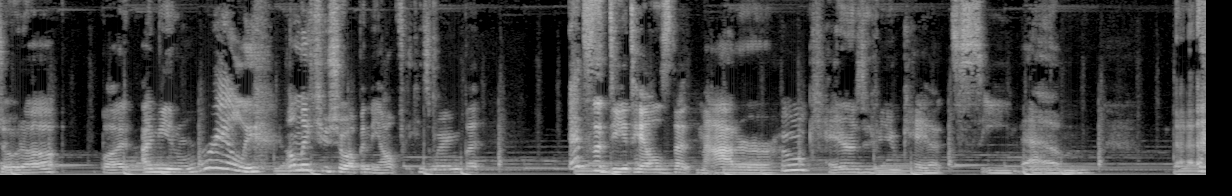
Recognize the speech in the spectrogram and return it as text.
showed up, but I mean, really, only two show up in the outfit he's wearing, but it's the details that matter. Who cares if you can't see them?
